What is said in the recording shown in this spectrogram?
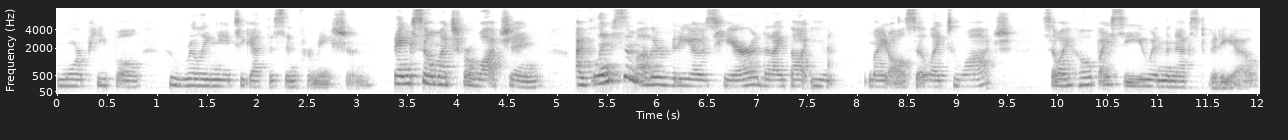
more people who really need to get this information. Thanks so much for watching. I've linked some other videos here that I thought you might also like to watch, so I hope I see you in the next video.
